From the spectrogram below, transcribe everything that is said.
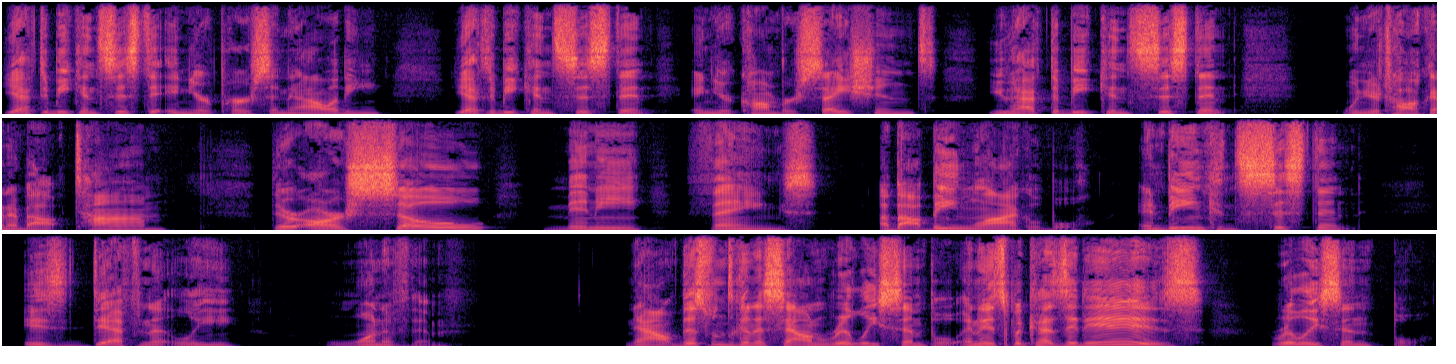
You have to be consistent in your personality. You have to be consistent in your conversations. You have to be consistent when you're talking about time. There are so many things about being likable, and being consistent is definitely one of them. Now, this one's going to sound really simple, and it's because it is really simple.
